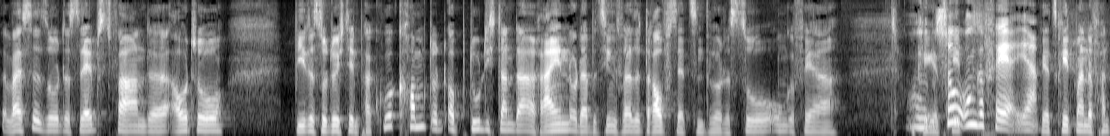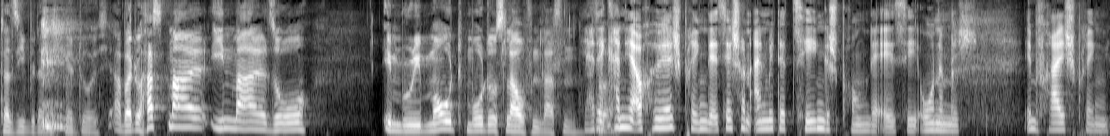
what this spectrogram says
weißt du, so das selbstfahrende Auto, wie das so durch den Parcours kommt und ob du dich dann da rein oder beziehungsweise draufsetzen würdest. So ungefähr. Okay, so geht- ungefähr, ja. Jetzt geht meine Fantasie wieder mit mir durch. Aber du hast mal ihn mal so im Remote-Modus laufen lassen. Ja, der so. kann ja auch höher springen. Der ist ja schon 1,10 Meter gesprungen, der AC, ohne mich. Im Freispringen.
